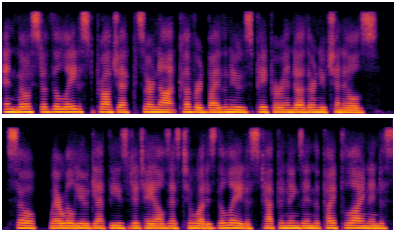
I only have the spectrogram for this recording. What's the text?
and most of the latest projects are not covered by the newspaper and other new channels. So, where will you get these details as to what is the latest happenings in the pipeline industry?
